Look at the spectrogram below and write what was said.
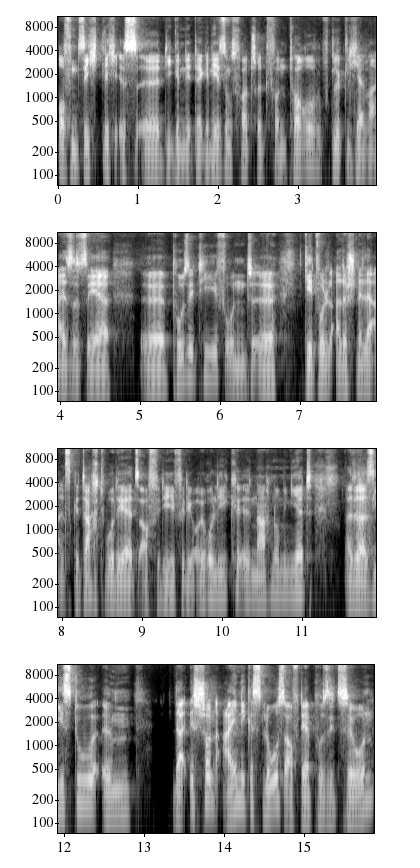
offensichtlich ist äh, die, der Genesungsfortschritt von Toro glücklicherweise sehr äh, positiv und äh, geht wohl alles schneller als gedacht. Wurde ja jetzt auch für die, für die Euroleague äh, nachnominiert. Also da siehst du, ähm, da ist schon einiges los auf der Position.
